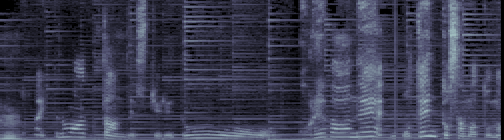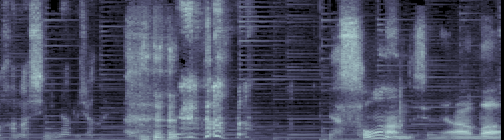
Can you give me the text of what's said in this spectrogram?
ん。ないっていうのはあったんですけれどこれはねお天道様との話になるじゃない。いやそうなんですよね。あまあ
